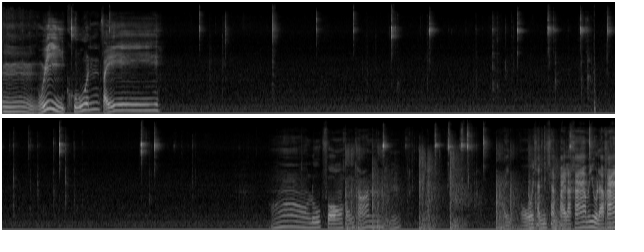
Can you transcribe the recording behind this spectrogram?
อืมอุ้ยคุณไปอ๋อลูก ฟองของฉันอืมไปโอ้ฉันนี่ฉันไปละค่ะไม่อยู่แล้วค่ะ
